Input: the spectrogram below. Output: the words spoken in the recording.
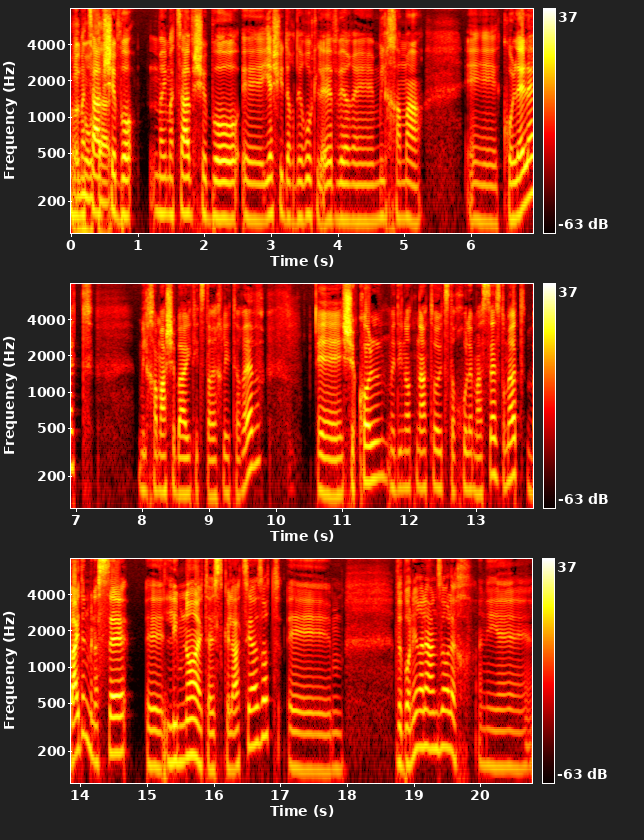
ממצב מורתעת. שבו, ממצב שבו uh, יש הידרדרות לעבר uh, מלחמה uh, כוללת, מלחמה שבה היא תצטרך להתערב. אה, שכל מדינות נאט"ו יצטרכו למעשה. זאת אומרת, ביידן מנסה אה, למנוע את האסקלציה הזאת, אה, ובוא נראה לאן זה הולך. אני אה,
